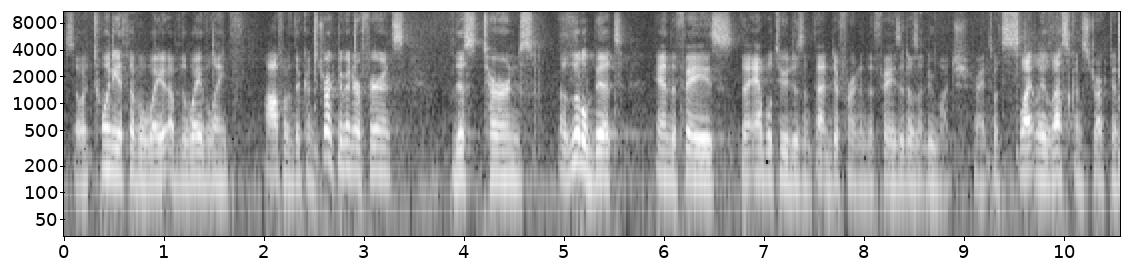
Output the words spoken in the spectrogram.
so a 20th of, a wave, of the wavelength off of the constructive interference, this turns a little bit and the phase, the amplitude isn't that different in the phase, it doesn't do much, right? So it's slightly less constructive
